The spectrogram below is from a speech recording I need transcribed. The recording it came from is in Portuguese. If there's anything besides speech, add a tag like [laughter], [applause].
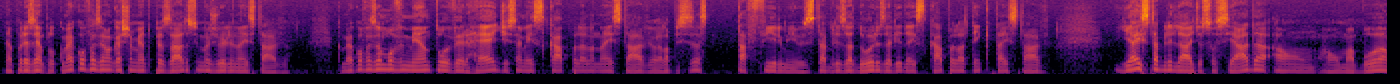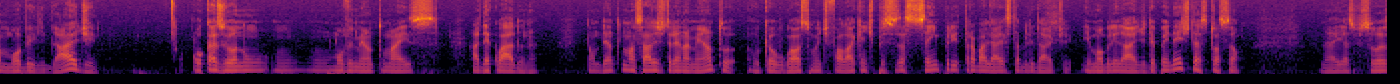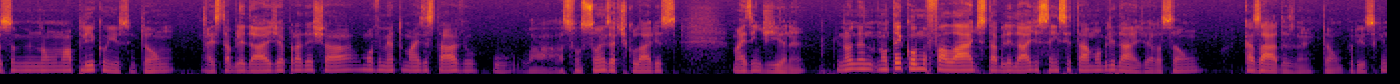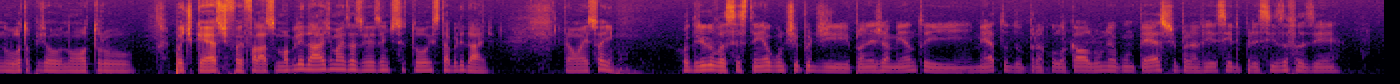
Né? Por exemplo, como é que eu vou fazer um agachamento pesado se meu joelho não é estável? Como é que eu vou fazer um movimento overhead se a minha escápula não é estável? Ela precisa estar firme, os estabilizadores ali da escápula tem que estar estável. E a estabilidade associada a, um, a uma boa mobilidade ocasiona um, um, um, movimento mais adequado, né? Então, dentro de uma sala de treinamento, o que eu gosto muito de falar é que a gente precisa sempre trabalhar estabilidade e mobilidade, independente da situação. Né? E as pessoas não, não aplicam isso. Então, a estabilidade é para deixar o movimento mais estável, o, a, as funções articulares mais em dia, né? Não, não tem como falar de estabilidade sem citar a mobilidade, elas são casadas, né? Então, por isso que no outro, no outro podcast foi falar sobre mobilidade, mas às vezes a gente citou estabilidade. Então, é isso aí. Rodrigo, vocês têm algum tipo de planejamento e método para colocar o aluno em algum teste para ver se ele precisa fazer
